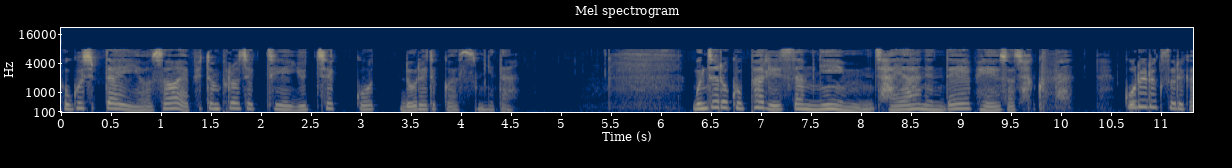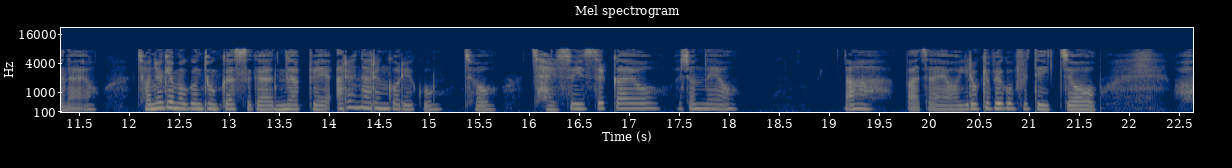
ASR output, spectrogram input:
보고 싶다에 이어서 에피톤 프로젝트의 유채꽃 노래 듣고 왔습니다. 문자로 9813님, 자야 하는데 배에서 자꾸만 꼬르륵 소리가 나요. 저녁에 먹은 돈가스가 눈앞에 아른아른거리고 저 잘 수 있을까요? 하셨네요. 아, 맞아요. 이렇게 배고플 때 있죠. 아,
